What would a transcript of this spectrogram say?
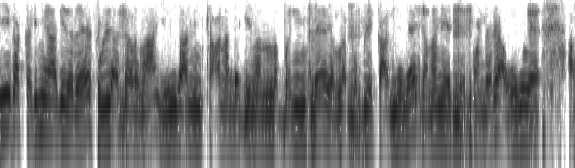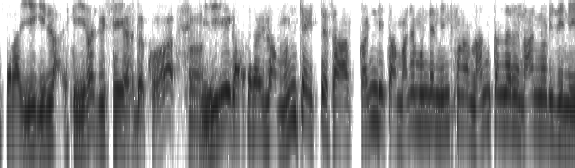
ಈಗ ಕಡಿಮೆ ಆಗಿದ್ದಾರೆ ಸುಳ್ಳು ಹೇಳೋಣ ಈಗ ನಿಮ್ ಚಾನಲ್ ಗಿನೆಲ್ಲ ಬಂದ್ಮೇಲೆ ಎಲ್ಲ. ಪಬ್ಲಿಕ್ ಆದ್ಮೇಲೆ ಜನನೇ ಎಚ್ಚೆತ್ಕೊಂಡಾರೆ ಅವರು ಆತರ ಈಗಿಲ್ಲ. ಇರೋದ್ ವಿಷಯ ಹೇಳ್ಬೇಕು. ಈಗ ಈಗ ಆತರ ಇಲ್ಲ. ಮುಂಚೆ ಇತ್ತು ಸಹ. ಖಂಡಿತ ಮನೆ ಮುಂದೆ ನಿಂತ್ಕೊಂಡ್ ನನ್ ಕಣ್ಣಾರೆ ನಾನ್ ನೋಡಿದೀನಿ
